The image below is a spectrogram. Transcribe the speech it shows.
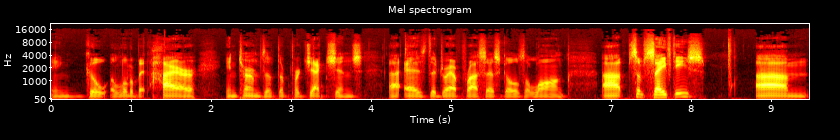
and go a little bit higher in terms of the projections uh, as the draft process goes along. Uh, some safeties. Um,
